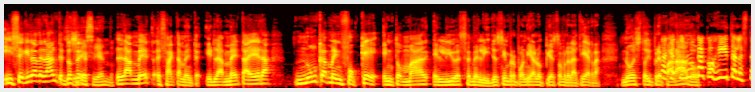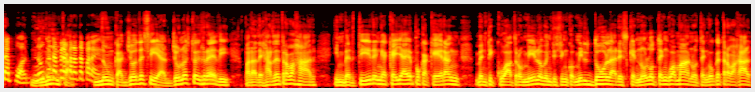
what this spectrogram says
Y seguir adelante. Entonces, Sigue siendo. la meta, exactamente. Y la meta era, nunca me enfoqué en tomar el USMLE. Yo siempre ponía los pies sobre la tierra. No estoy O sea, preparado. que tú nunca cogiste el step one. Nunca, te preparaste para eso. Nunca. Yo decía, yo no estoy ready para dejar de trabajar, invertir en aquella época que eran 24 mil o 25 mil dólares que no lo tengo a mano, tengo que trabajar,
